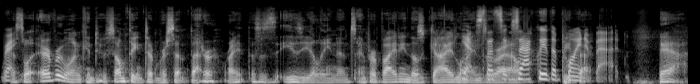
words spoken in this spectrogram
Right. So everyone can do something 10% better, right? This is easy to lean in and providing those guidelines. Yes, that's exactly the point of that. Yeah.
